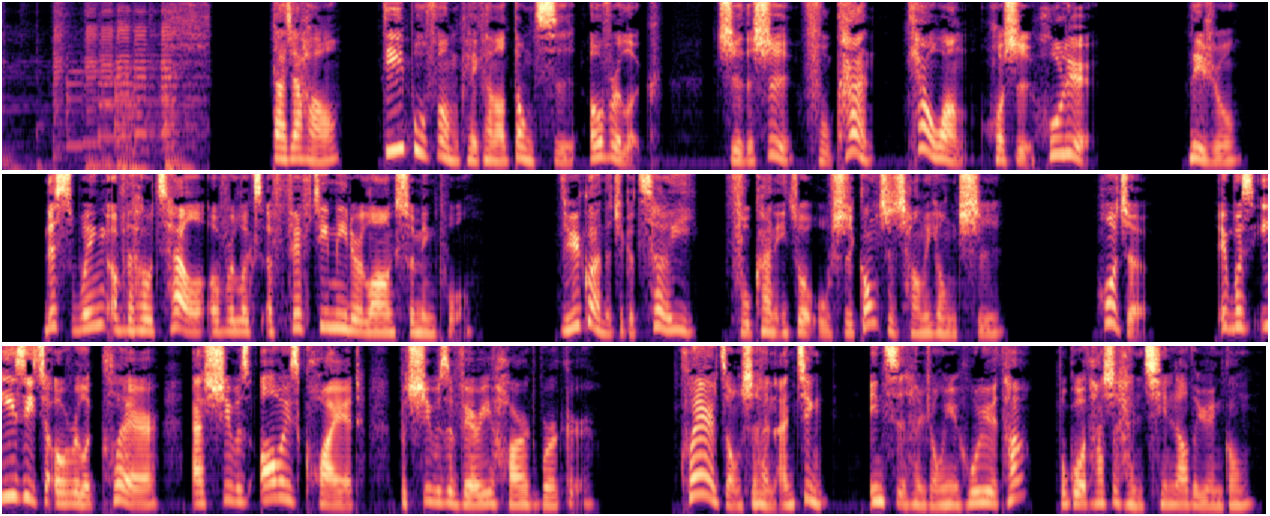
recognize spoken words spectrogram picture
大家好， 第一部分我们可以看到动词 overlook，指的是俯瞰、眺望或是忽略。例如，This wing of the hotel overlooks a fifty-meter long swimming pool。旅馆的这个侧翼俯瞰一座五十公尺长的泳池。或者，It was easy to overlook Claire as she was always quiet, but she was a very hard worker。Claire 总是很安静，因此很容易忽略她。不过她是很勤劳的员工。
